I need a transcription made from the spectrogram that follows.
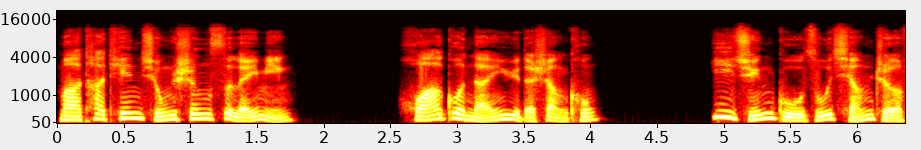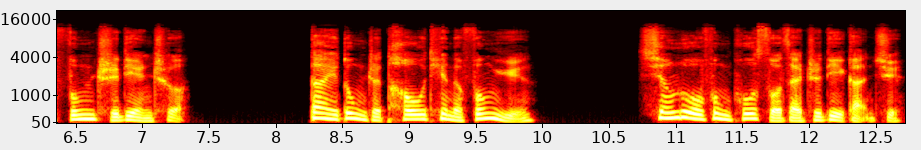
马踏天穹，声似雷鸣，划过南域的上空，一群古族强者风驰电掣，带动着滔天的风云，向落凤坡所在之地赶去。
